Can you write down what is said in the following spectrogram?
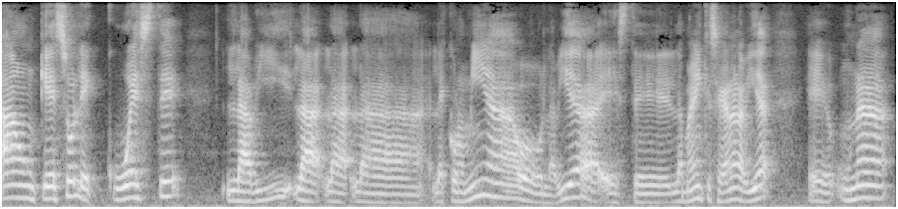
aunque eso le cueste la, la, la, economía o la vida, este, la manera en que se gana la vida, eh, una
